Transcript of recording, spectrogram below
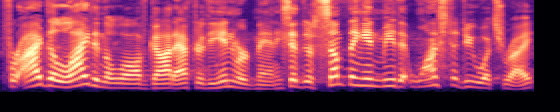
For I delight in the law of God after the inward man. He said, There's something in me that wants to do what's right,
